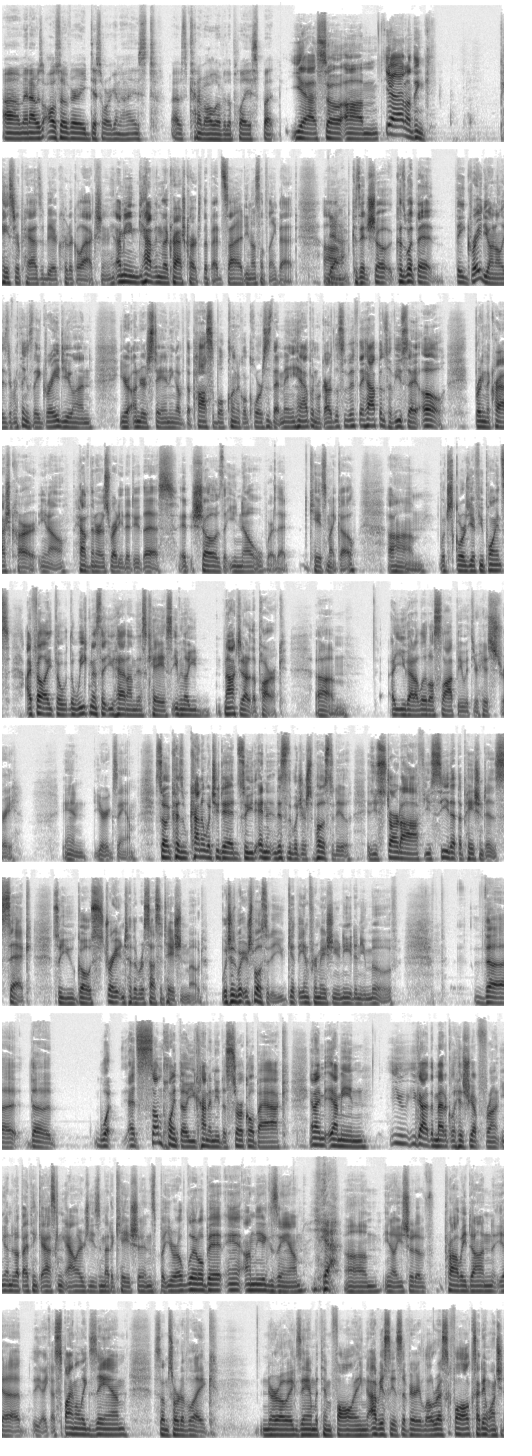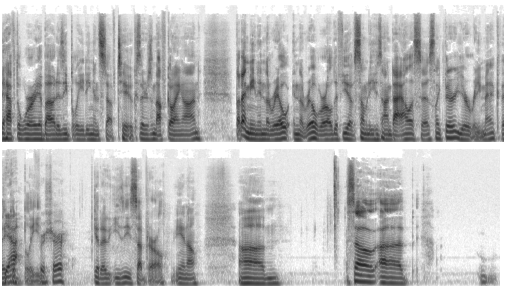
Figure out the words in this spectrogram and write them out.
Um, and I was also very disorganized. I was kind of all over the place, but Yeah. So, um, yeah, I don't think pacer pads would be a critical action. I mean, having the crash cart to the bedside, you know, something like that. Um, Yeah. Because it show because what the they grade you on all these different things. They grade you on your understanding of the possible clinical courses that may happen, regardless of if they happen. So if you say, "Oh, bring the crash cart," you know, have the nurse ready to do this, it shows that you know where that case might go. Um, which scores you a few points. I felt like the the weakness that you had on this case, even though you knocked it out of the park, um, Uh, you got a little sloppy with your history in your exam. So, because kind of what you did, so you, and this is what you're supposed to do, is you start off, you see that the patient is sick, so you go straight into the resuscitation mode, which is what you're supposed to do. You get the information you need and you move. The the what at some point though, you kind of need to circle back, and I I mean. You, you got the medical history up front. You ended up, I think, asking allergies and medications, but you're a little bit eh, on the exam. yeah. Um, you know, you should have probably done uh, like a spinal exam, some sort of like neuro exam with him falling. Obviously, it's a very low risk fall because I didn't want you to have to worry about is he bleeding and stuff too because there's enough going on. But I mean, in the real in the real world, if you have somebody who's on dialysis, like they're uremic, they yeah, could bleed for sure. get an easy subdural, you know. Um, so uh,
